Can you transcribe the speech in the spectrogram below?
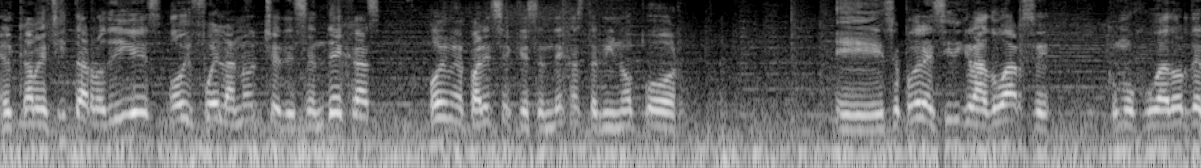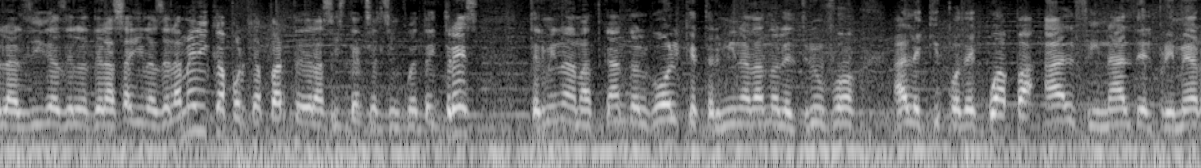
el cabecita Rodríguez. Hoy fue la noche de Cendejas. Hoy me parece que Cendejas terminó por, eh, se podría decir, graduarse como jugador de las ligas de, las Águilas del América, porque aparte de la asistencia del 53, termina marcando el gol que termina dándole el triunfo al equipo de Cuapa al final del primer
